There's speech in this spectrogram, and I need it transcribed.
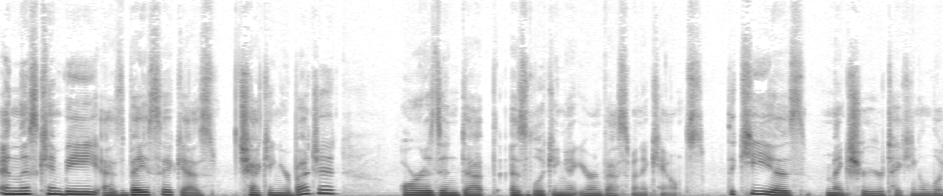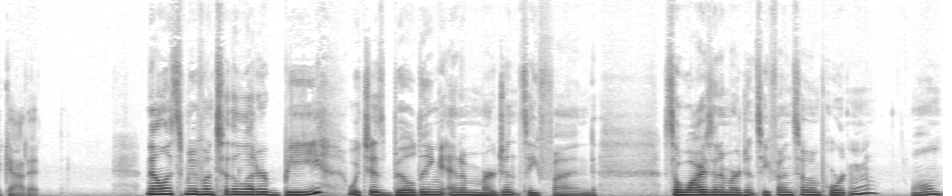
And this can be as basic as checking your budget or as in depth as looking at your investment accounts. The key is make sure you're taking a look at it. Now let's move on to the letter B, which is building an emergency fund. So, why is an emergency fund so important? Well,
